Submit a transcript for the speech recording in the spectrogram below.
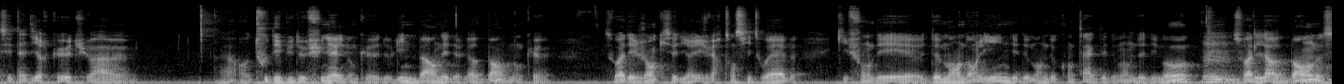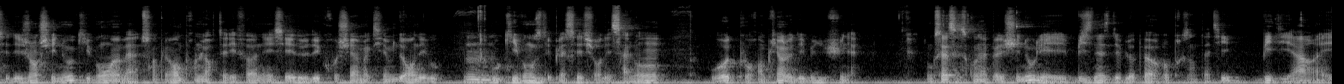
C'est-à-dire que tu as euh, euh, en tout début de funnel, donc de l'inbound et de l'outbound, donc soit des gens qui se dirigent vers ton site web, qui font des demandes en ligne, des demandes de contact, des demandes de démo, Hmm. soit de l'outbound, c'est des gens chez nous qui vont euh, bah, tout simplement prendre leur téléphone et essayer de décrocher un maximum de rendez-vous Hmm. ou qui vont se déplacer sur des salons ou autres pour remplir le début du funnel. Donc ça, c'est ce qu'on appelle chez nous les business développeurs représentatifs, BDR, et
